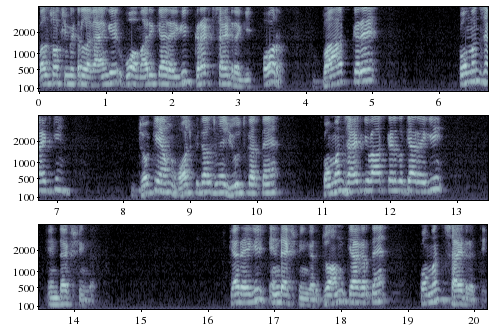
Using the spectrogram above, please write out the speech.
पल्स ऑक्सीमीटर लगाएँगे, वो हमारी क्या रहेगी? करेक्ट साइड रहेगी। और बात करें कॉमन साइड की, जो कि हम हॉस्पिटल्स में यूज़ करते हैं। कॉमन साइड की बात करें तो क्या रहेगी? इंडेक्स फिंगर क्या रहेगी? इंडेक्स फिंगर जो हम क्या करते हैं? कॉमन साइड रहती।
